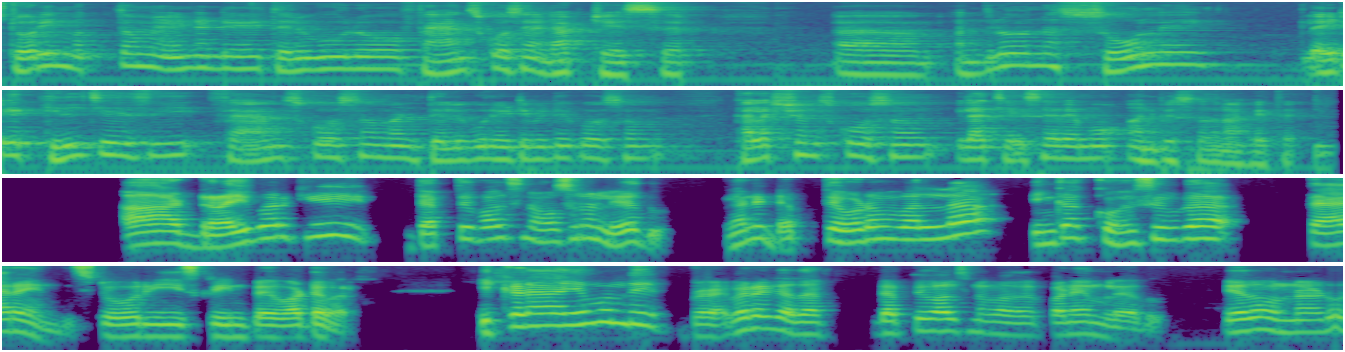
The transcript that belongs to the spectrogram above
స్టోరీ మొత్తం ఏంటంటే తెలుగులో ఫ్యాన్స్ కోసం అడాప్ట్ చేస్తారు. అందులో ఉన్న సోల్ని లైట్గా కిల్ చేసి ఫ్యాన్స్ కోసం అండ్ తెలుగు నేటివిటీ కోసం కలెక్షన్స్ కోసం ఇలా చేశారేమో అనిపిస్తుంది నాకైతే. ఆ డ్రైవర్కి డెప్త్ ఇవ్వాల్సిన అవసరం లేదు. కానీ డెప్త్ ఇవ్వడం వల్ల ఇంకా కొహెసివ్గా తయారైంది స్టోరీ స్క్రీన్ ప్లే వాట్ ఎవర్ ఇక్కడ ఏముంది? డ్రైవరే కదా డెప్త్ ఇవ్వాల్సిన పని ఏం లేదు. ఏదో ఉన్నాడు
